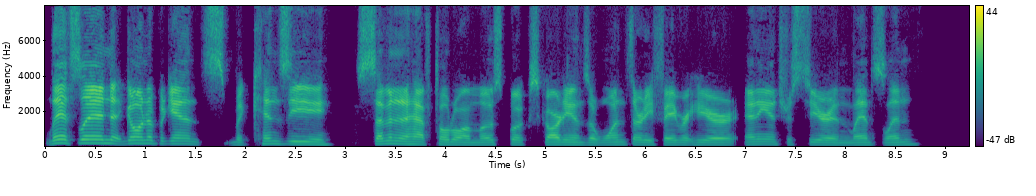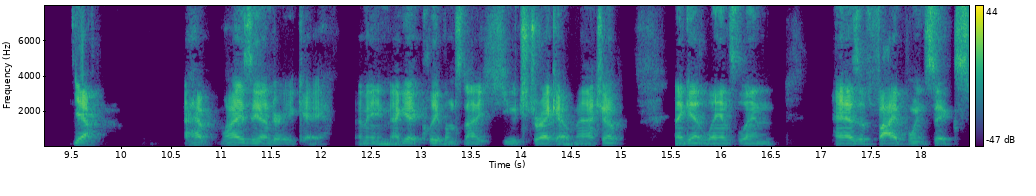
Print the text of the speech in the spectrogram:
Lance Lynn going up against McKenzie, seven and a half total on most books. Guardians a 130 favorite here. Any interest here in Lance Lynn? Yeah. I have why is he under 8K? I mean, I get Cleveland's not a huge strikeout matchup. I get Lance Lynn has a 5.6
